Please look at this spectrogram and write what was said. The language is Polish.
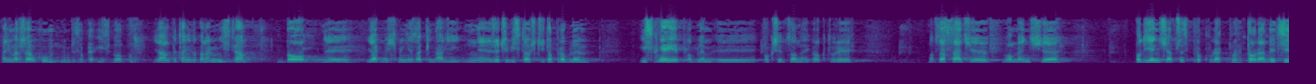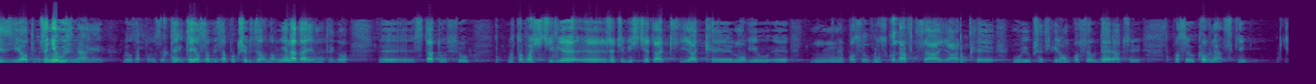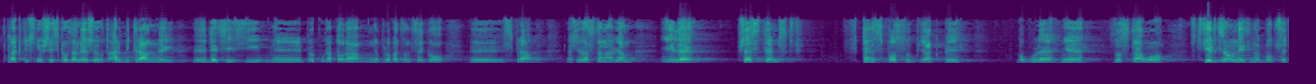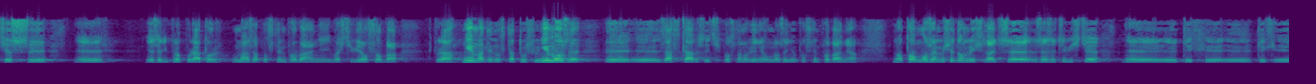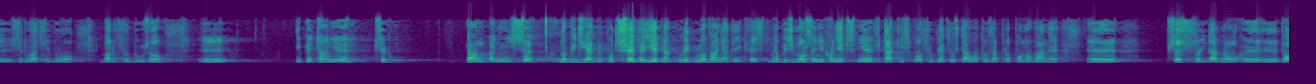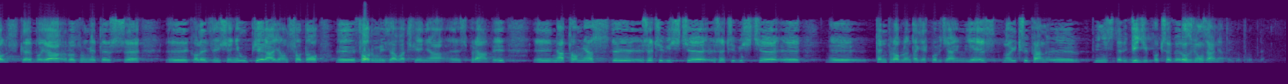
Panie Marszałku, Wysoka Izbo, ja mam pytanie do Pana Ministra, bo y, jakbyśmy nie zaklinali y, rzeczywistości, to problem istnieje, problem y, pokrzywdzonego, który no w zasadzie w momencie podjęcia przez prokuratora decyzji o tym, że nie uznaje go za, tej, osoby za pokrzywdzoną, nie nadaje mu tego y, statusu, no to właściwie y, rzeczywiście tak jak y, mówił poseł wnioskodawca, jak mówił przed chwilą poseł Dera czy poseł Kownacki, praktycznie wszystko zależy od arbitralnej decyzji prokuratora prowadzącego sprawę. Ja się zastanawiam, ile przestępstw w ten sposób jakby w ogóle nie zostało stwierdzonych, no bo przecież y, y, jeżeli prokurator umarza postępowanie i właściwie osoba, która nie ma tego statusu, nie może y, zaskarżyć postanowienia o umorzeniu postępowania, no to możemy się domyślać, że, że rzeczywiście tych, tych sytuacji było bardzo dużo. I pytanie, czy Pan, Panie Ministrze, no widzi jakby potrzebę jednak uregulowania tej kwestii. No być może niekoniecznie w taki sposób, jak zostało to zaproponowane e, przez Solidarną e, Polskę, bo ja rozumiem też, że e, koledzy się nie upierają co do e, formy załatwienia e, sprawy. E, Natomiast e, rzeczywiście, rzeczywiście e, e, ten problem, tak jak powiedziałem, jest. No i czy Pan e, Minister widzi potrzebę rozwiązania tego problemu?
